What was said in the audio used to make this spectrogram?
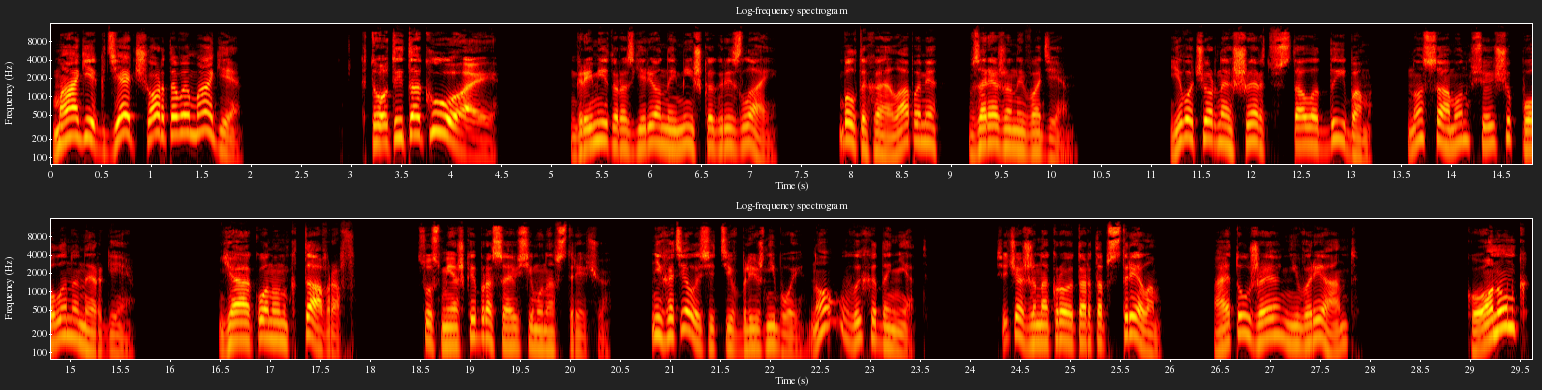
«Маги, где чертовы маги?» «Кто ты такой?» Гремит разъяренный Мишка Гризлай, болтыхая лапами в заряженной воде. Его черная шерсть встала дыбом, но сам он все еще полон энергии. «Я конунг Тавров!» С усмешкой бросаюсь ему навстречу. Не хотелось идти в ближний бой, но выхода нет. Сейчас же накроют артобстрелом, а это уже не вариант. «Конунг?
